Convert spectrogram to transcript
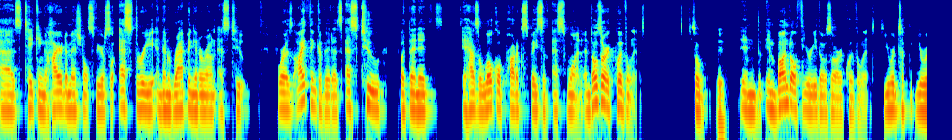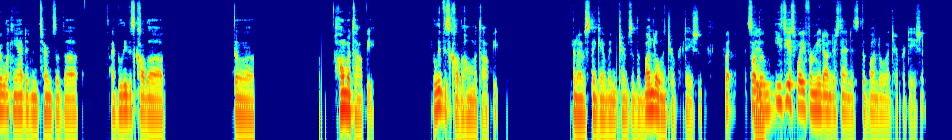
as taking a higher dimensional sphere, so S3, and then wrapping it around S2. Whereas I think of it as S2, but then it's it has a local product space of S1, and those are equivalent. So Mm. in in bundle theory, those are equivalent. You were t- you were looking at it in terms of the, I believe it's called the, the homotopy. I believe it's called the homotopy. And I was thinking of it in terms of the bundle interpretation. But so the easiest way for me to understand it's the bundle interpretation.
